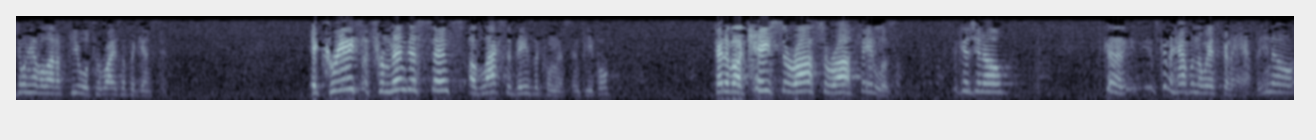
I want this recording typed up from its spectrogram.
don't have a lot of fuel to rise up against it. It creates a tremendous sense of lackadaisicalness in people. Kind of a que sera, sera fatalism. Because, you know, it's gonna it's gonna happen the way it's gonna happen, you know,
